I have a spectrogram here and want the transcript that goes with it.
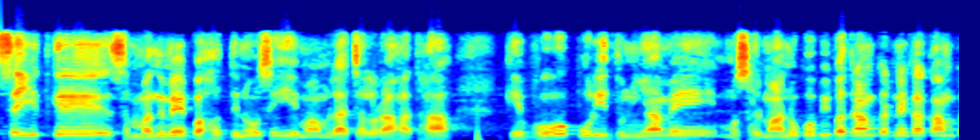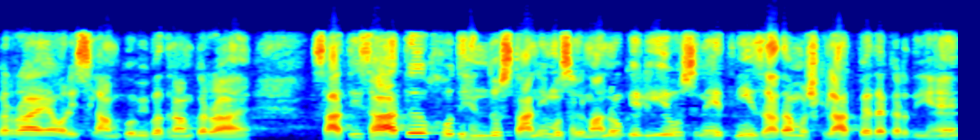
سعید کے سمبند میں بہت دنوں سے یہ معاملہ چل رہا تھا کہ وہ پوری دنیا میں مسلمانوں کو بھی بدنام کرنے کا کام کر رہا ہے اور اسلام کو بھی بدنام کر رہا ہے۔ ساتھ ہی ساتھ خود ہندوستانی مسلمانوں کے لیے اس نے اتنی زیادہ مشکلات پیدا کر دی ہیں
